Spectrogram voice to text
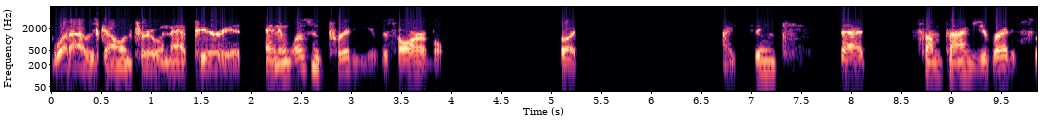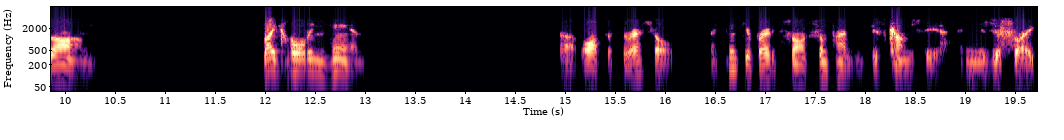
what I was going through in that period, and it wasn't pretty. It was horrible, but I think that sometimes you write a song like holding hands uh, off a threshold. I think you write a song, sometimes it just comes to you, and you're just like,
